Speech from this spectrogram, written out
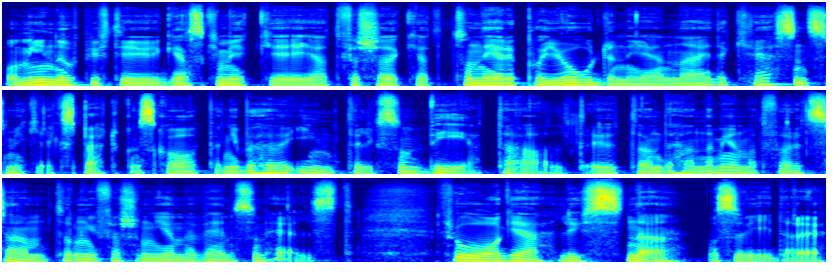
Och min uppgift är ju ganska mycket i att försöka ta ner det på jorden igen. Nej, det krävs inte så mycket expertkunskaper. Ni behöver inte liksom veta allt utan det handlar mer om att föra ett samtal ungefär som ni gör med vem som helst. Fråga, lyssna och så vidare.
